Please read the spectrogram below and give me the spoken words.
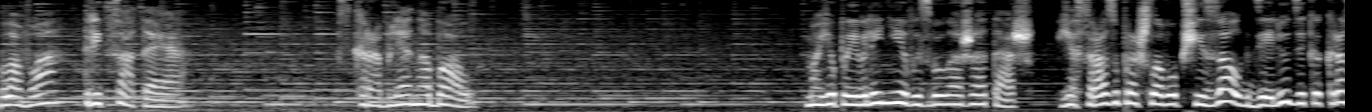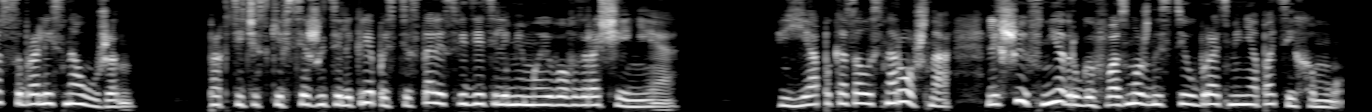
Глава 30. С корабля на бал. Мое появление вызвало ажиотаж. Я сразу прошла в общий зал, где люди как раз собрались на ужин. Практически все жители крепости стали свидетелями моего возвращения. Я показалась нарочно, лишив недругов возможности убрать меня по-тихому.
